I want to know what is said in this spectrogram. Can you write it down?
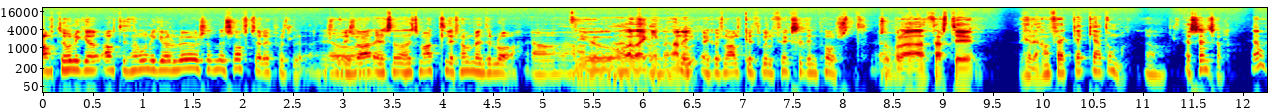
Átti, átti það hún ekki að vera lögur með software uppfærslu eins og, Jú. eins og, eins og það sem allir framlendur lofa? Já, það, Jú, var það ekki einhvað þannig? Eitthvað svona algjört will fix it in post. Svo bara þarftu Heyrðu, hann fekk ekki að dóma. Já. Essential. Já.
